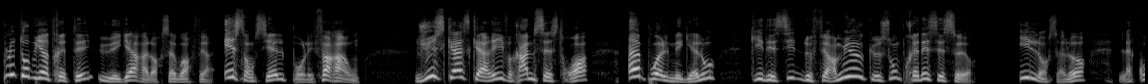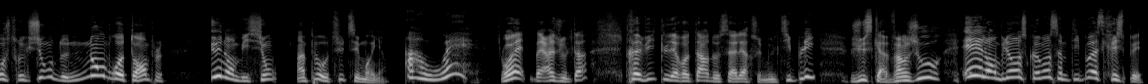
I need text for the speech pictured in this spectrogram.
plutôt bien traités, eu égard à leur savoir-faire essentiel pour les pharaons. Jusqu'à ce qu'arrive Ramsès III, un poil mégalo, qui décide de faire mieux que son prédécesseur. Il lance alors la construction de nombreux temples, une ambition un peu au-dessus de ses moyens. Ah ouais? Ouais, ben résultat, très vite les retards de salaire se multiplient, jusqu'à 20 jours, et l'ambiance commence un petit peu à se crisper.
